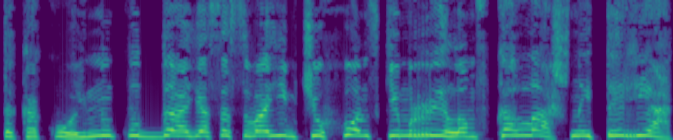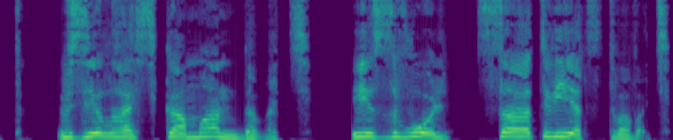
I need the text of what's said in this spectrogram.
Стыд-то какой! Ну куда я со своим чухонским рылом в калашный-то ряд взялась командовать? Изволь соответствовать.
